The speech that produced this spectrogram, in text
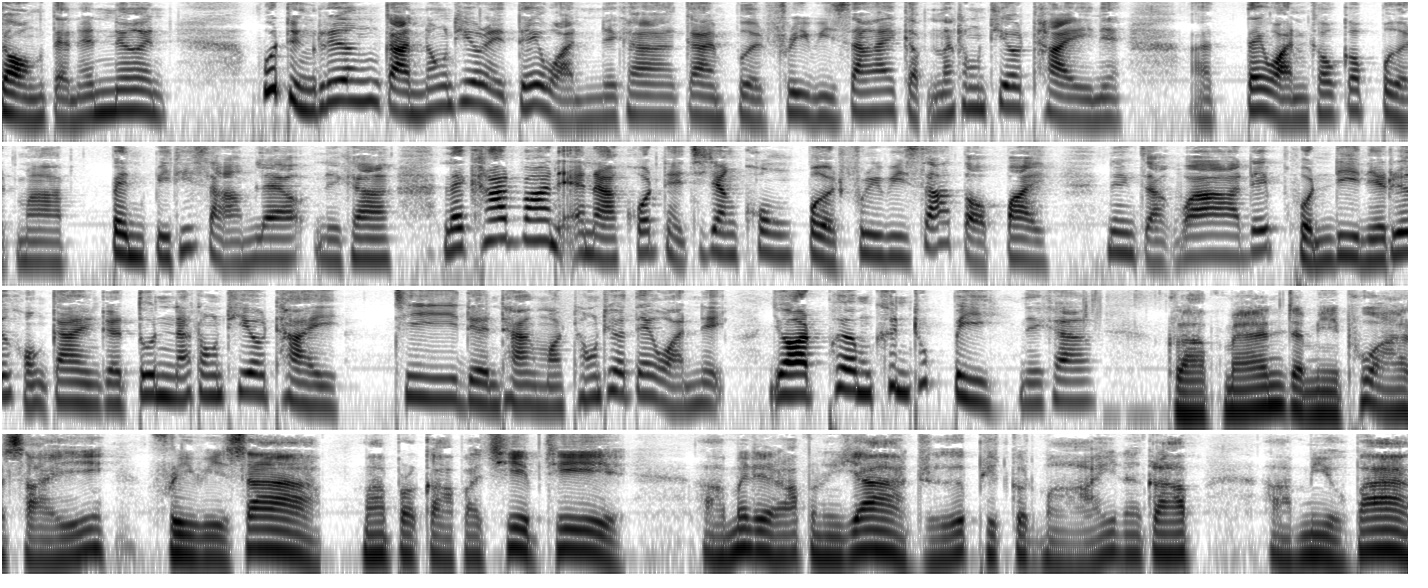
จองแต่เนิ่นๆ พูดถึงเรื่องการท่องเที่ยวในไต้หวันนะคะการเปิดฟรีวีซ่าให้กับนักท่องเที่ยวไทยเนี่ยไต้หวันเขาก็เปิดมาเป็นปีที่ 3 แล้วนะคะและคาดว่าในอนาคตเนี่ยจะยังคงเปิดฟรีวีซ่าต่อไป เนื่องจากว่าได้ผลดีในเรื่องของการกระตุ้นนักท่องเที่ยวไทย ที่เดินทางมาท่องเที่ยวไต้หวันเนี่ยยอดเพิ่มขึ้นทุกปีนะคะกราบแม้นจะมีผู้อาศัยฟรีวีซ่ามาประกอบอาชีพที่ไม่ได้รับอนุญาตหรือผิดกฎหมายนะครับ มีอยู่บ้าง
